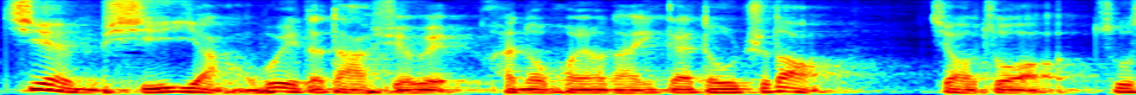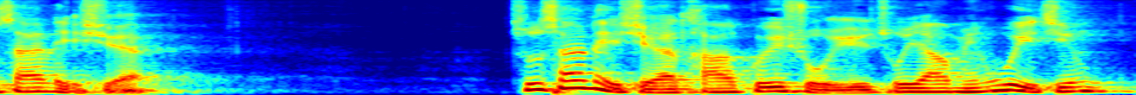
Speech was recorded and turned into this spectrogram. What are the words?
健脾养胃的大穴位，很多朋友呢应该都知道，叫做足三里穴。足三里穴它归属于足阳明胃经，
